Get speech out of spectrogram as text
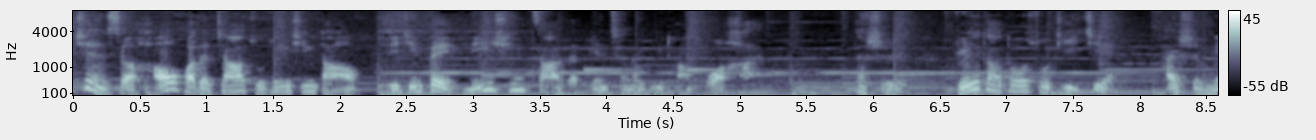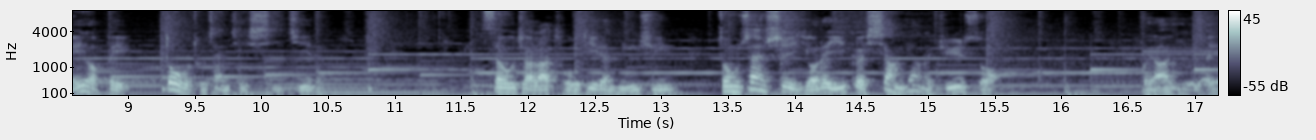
建设豪华的家族中心岛已经被林勋炸得变成了一团火海，但是绝大多数地界还是没有被斗族战舰袭击的。收缴了土地的林勋总算是有了一个像样的居所。不要以为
